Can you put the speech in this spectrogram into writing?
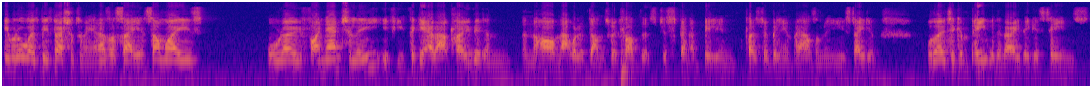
It would always be special to me, and as I say, in some ways, although financially, if you forget about COVID and, and the harm that will have done to a club that's just spent a billion, close to a billion pounds on a new stadium, although to compete with the very biggest teams,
